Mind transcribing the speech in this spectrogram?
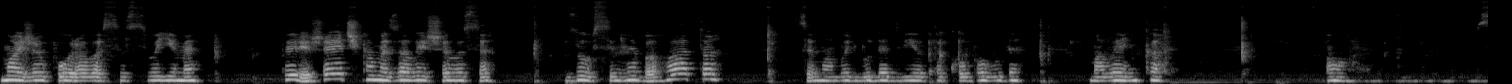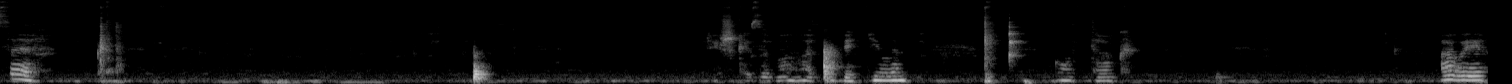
майже впоралася зі своїми пиріжечками, залишилося зовсім небагато. Це, мабуть, буде дві отако, бо буде маленька. О, все. Трішки забагато відділим. Отак. А ви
